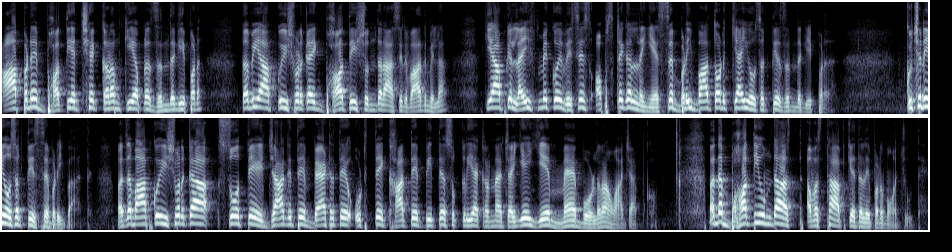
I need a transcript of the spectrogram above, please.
आपने बहुत ही अच्छे कर्म किए अपने ज़िंदगी पर, तभी आपको ईश्वर का एक बहुत ही सुंदर आशीर्वाद मिला कि आपके लाइफ में कोई विशेष ऑब्स्टेकल नहीं है। इससे बड़ी बात और क्या ही हो सकती है ज़िंदगी पर? कुछ नहीं हो सकती इससे बड़ी बात। मतलब आपको ईश्वर का सोते, जागते, बैठते, उठते, खाते, पीते, शुक्रिया करना चाहिए, ये मैं बोल रहा हूँ आज आपको। मतलब बहुत ही उम्दा अवस्था आपके तले पर मौजूद है।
